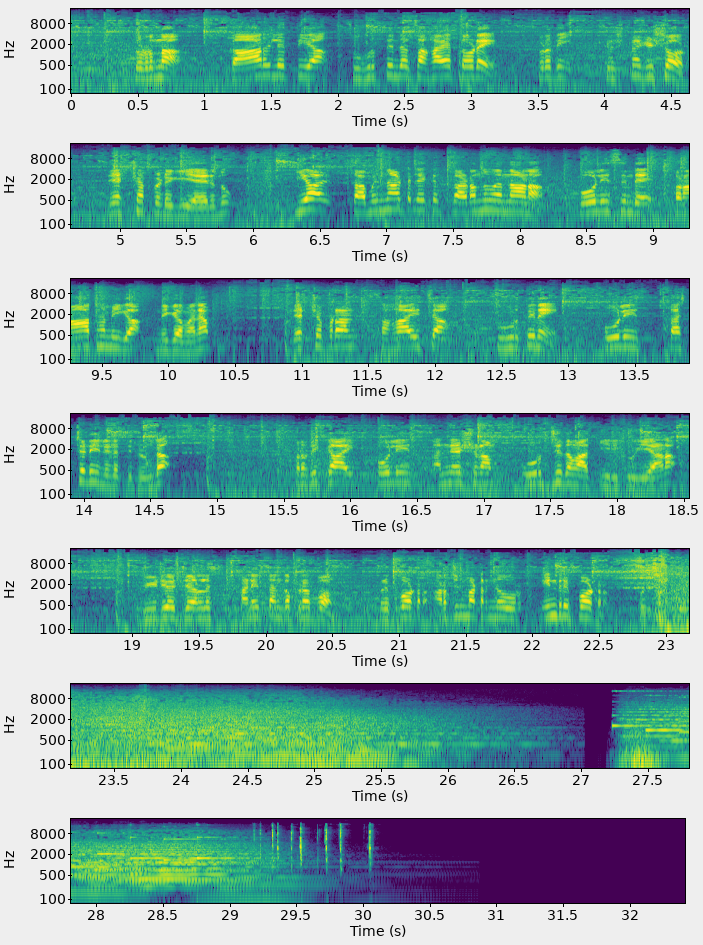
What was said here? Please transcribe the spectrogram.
തുടർന്ന് കാറിലെത്തിയ സുഹൃത്തിന്റെ സഹായത്തോടെ പ്രതി കൃഷ്ണകിഷോർ രക്ഷപ്പെടുകയായിരുന്നു. ഇയാൾ തമിഴ്നാട്ടിലേക്ക് കടന്നുവെന്നാണ് പോലീസിന്റെ പ്രാഥമിക നിഗമനം. രക്ഷപ്പെടാൻ സഹായിച്ച സുഹൃത്തിനെ പോലീസ് കസ്റ്റഡിയിലെടുത്തിട്ടുണ്ട്. പ്രതിക്കായി പോലീസ് അന്വേഷണം ഊർജിതമാക്കിയിരിക്കുകയാണ്. Video journalist Honey തങ്കപ്പിനൊപ്പം reporter Arjun Mattannur in reporter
